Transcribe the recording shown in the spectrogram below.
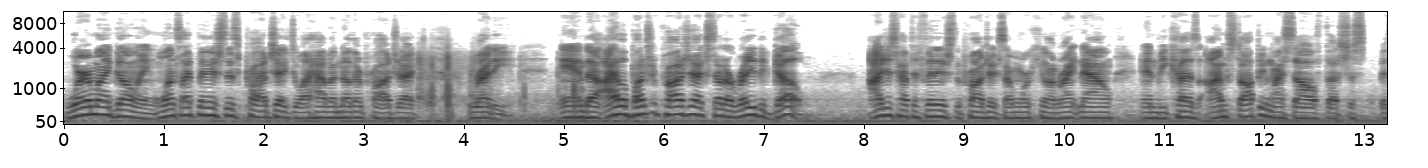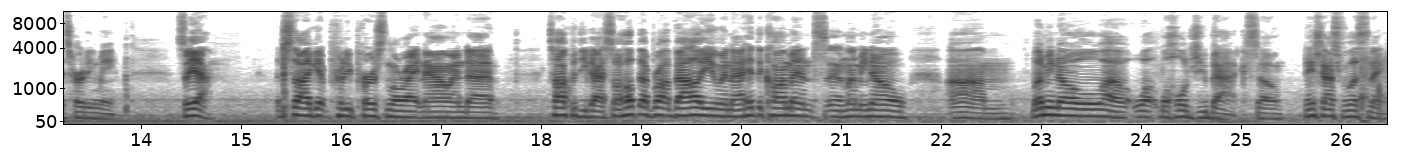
where am I going? Once I finish this project, do I have another project ready? And uh, I have a bunch of projects that are ready to go. I just have to finish the projects I'm working on right now, and because I'm stopping myself, that's just it's hurting me. So yeah, I just thought I get pretty personal right now, and. Uh, talk with you guys. So I hope that brought value and uh, hit the comments and let me know. Um, let me know uh, what will hold you back. So thanks guys for listening.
